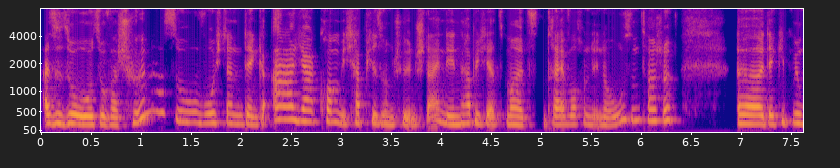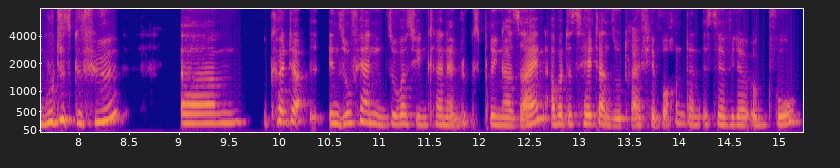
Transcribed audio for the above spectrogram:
Also so, so was Schönes, so, wo ich dann denke, ah ja, komm, ich habe hier so einen schönen Stein, den habe ich jetzt mal drei Wochen in der Hosentasche. Äh, der gibt mir ein gutes Gefühl. Ähm, könnte insofern sowas wie ein kleiner Glücksbringer sein, aber das hält dann so drei, vier Wochen, dann ist er wieder irgendwo.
